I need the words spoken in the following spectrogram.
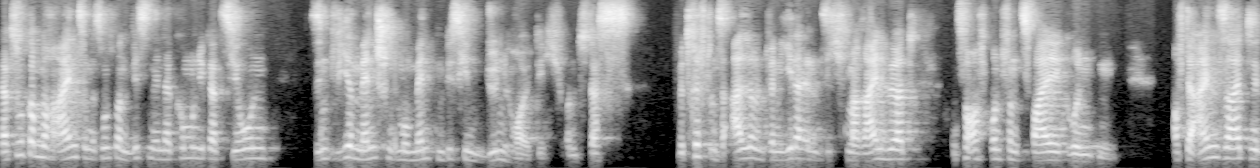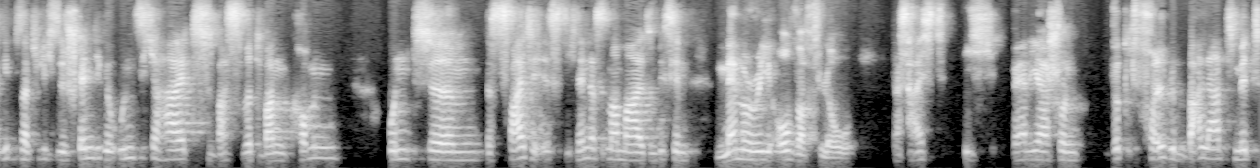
Dazu kommt noch eins, und das muss man wissen, in der Kommunikation sind wir Menschen im Moment ein bisschen dünnhäutig. Und das betrifft uns alle. Und wenn jeder sich mal reinhört, und zwar aufgrund von zwei Gründen. Auf der einen Seite gibt es natürlich diese ständige Unsicherheit, was wird wann kommen. Und ähm, das Zweite ist, ich nenne das immer mal so ein bisschen Memory Overflow. Das heißt, ich werde ja schon wirklich vollgeballert mit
